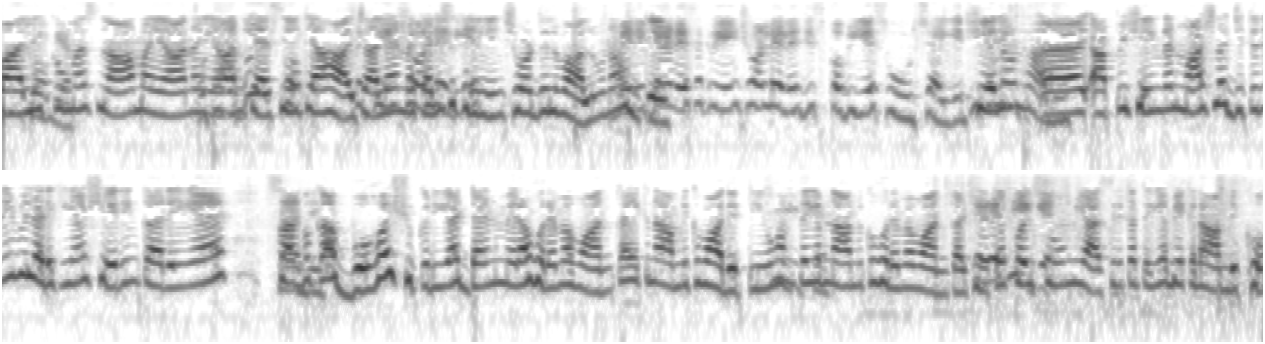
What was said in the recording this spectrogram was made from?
वालेकुम अस्सलाम अयान अयान कैसी है क्या हाल चाल है? मैं लिए। स्क्रीन शॉट दिलवा लू ना उनके। स्क्रीन शॉट ले लें जिसको भी ये सूट चाहिए शेयरिंग आपकी शेयरिंग डन माशाल्लाह जितनी भी लड़कियाँ शेयरिंग कर रही है हाँ। सबका बहुत शुक्रिया। डन मेरा हुरम अवान का एक नाम लिखवा देती हूँ। हम तैयब नाम लिखो हुरम अवान का ठीक है? ठीक है। कुलसूम यासिर का तैयब एक नाम लिखो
